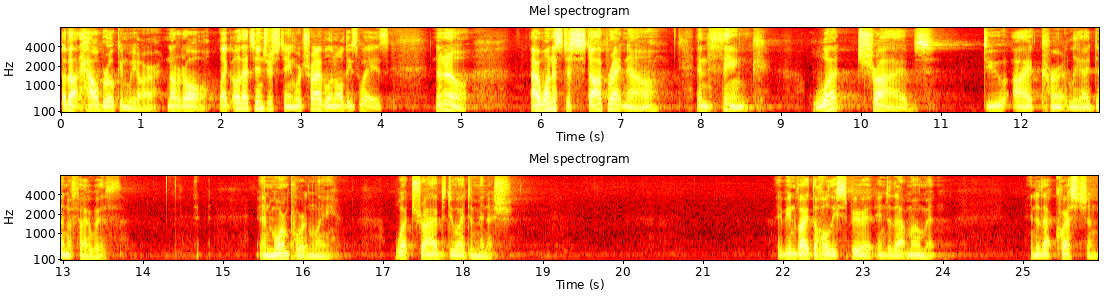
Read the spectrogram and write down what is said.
about how broken we are. Not at all. Like, oh, that's interesting. We're tribal in all these ways. No, no, no. I want us to stop right now and think what tribes do I currently identify with? And more importantly, what tribes do I diminish? Maybe invite the Holy Spirit into that moment, into that question.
